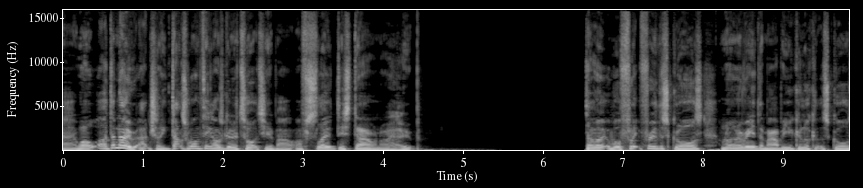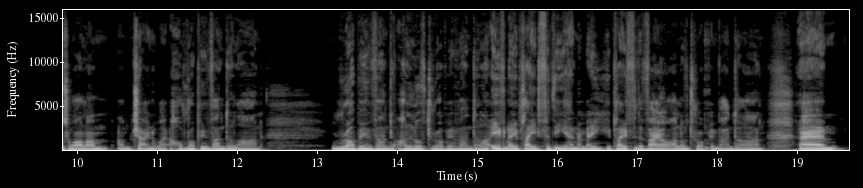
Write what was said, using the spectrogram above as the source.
Uh, well, I don't know, actually. That's one thing I was going to talk to you about. I've slowed this down, I hope. So we'll flip through the scores. I'm not going to read them out, but you can look at the scores while I'm I'm chatting away. Oh, Robin van der Laan. Robin van der I loved Robin van der Laan. Even though he played for the enemy, he played for the Vale. I loved Robin van der Laan. Um,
